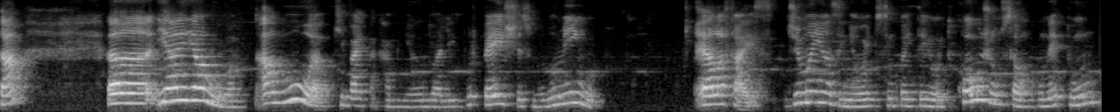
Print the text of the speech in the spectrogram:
tá? Uh, e aí a Lua? A Lua, que vai estar tá caminhando ali por peixes no domingo, ela faz de manhãzinha 8h58 conjunção com Netuno,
